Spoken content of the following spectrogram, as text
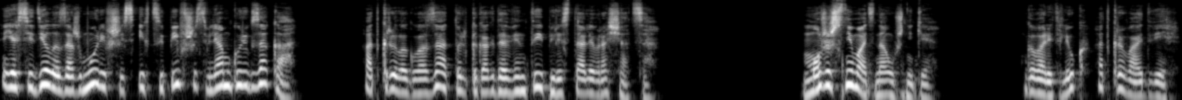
я сидела зажмурившись и вцепившись в лямку рюкзака. Открыла глаза только когда винты перестали вращаться. «Можешь снимать наушники?» Говорит Люк, открывая дверь.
